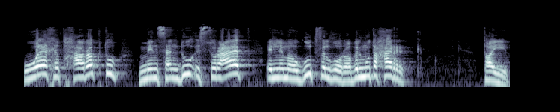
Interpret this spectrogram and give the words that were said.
واخد حركته من صندوق السرعات اللي موجود في الغراب المتحرك. طيب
